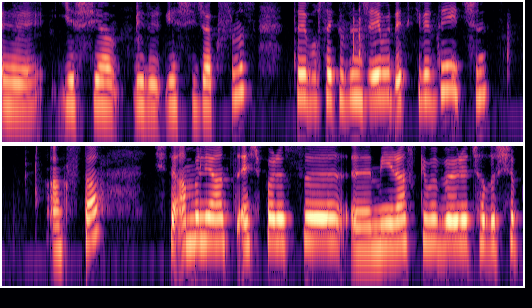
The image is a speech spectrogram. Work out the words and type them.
e, yaşayabilir, yaşayacaksınız. Tabii bu 8. evi etkilediği için Aks'ta işte ameliyat, eş parası, e, miras gibi böyle çalışıp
